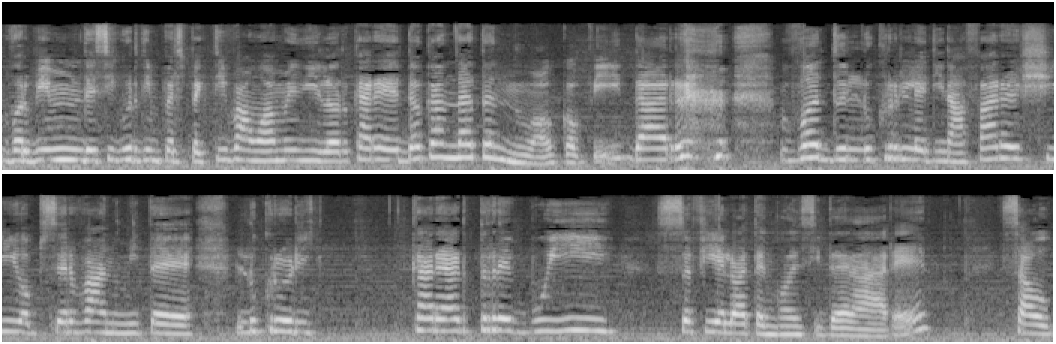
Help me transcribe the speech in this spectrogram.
Vorbim, desigur, din perspectiva oamenilor care deocamdată nu au copii, dar văd lucrurile din afară și observă anumite lucruri care ar trebui să fie luate în considerare sau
